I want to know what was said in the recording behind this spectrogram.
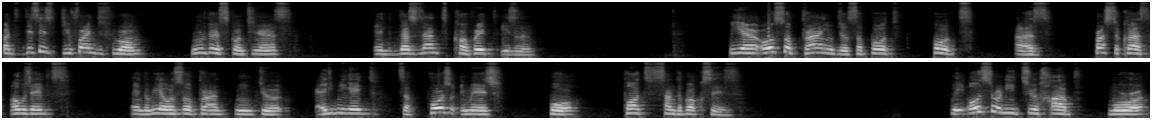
But this is different from rootless containers and does not conflict easily. We are also planning to support pods as first-class objects, and we are also planning to eliminate the port image for pod sandboxes. We also need to have more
